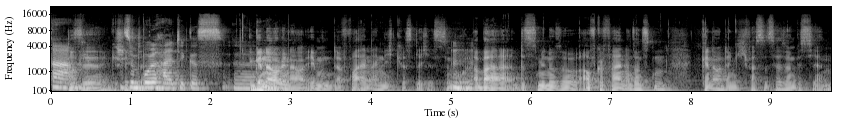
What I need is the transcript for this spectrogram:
ah, diese okay. Geschichte. Symbolhaltiges. Äh, genau, genau. Eben und vor allem ein nicht christliches Symbol. Mhm. Aber das ist mir nur so aufgefallen. Ansonsten, genau, denke ich, fasst es ja so ein bisschen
